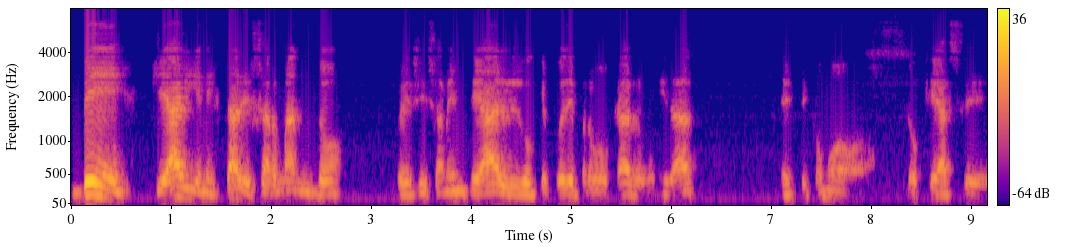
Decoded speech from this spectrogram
ve que alguien está desarmando precisamente algo que puede provocar unidad, este, como lo que hace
